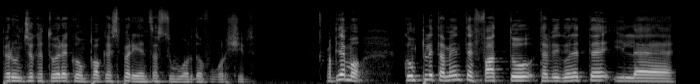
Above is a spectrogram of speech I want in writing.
per un giocatore con poca esperienza su World of Warships. Abbiamo completamente fatto, tra virgolette, il,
